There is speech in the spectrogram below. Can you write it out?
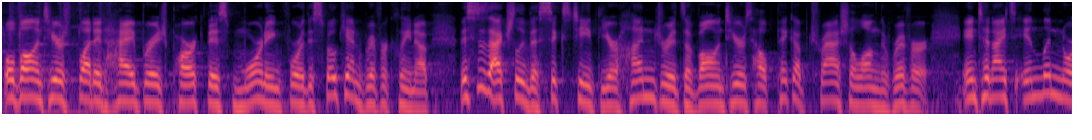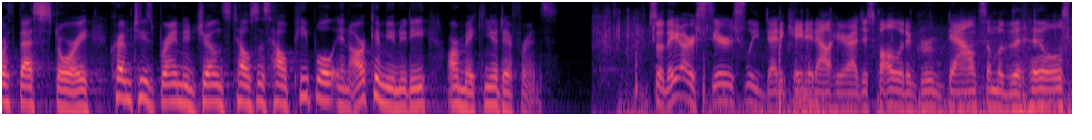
Well, volunteers flooded High Bridge Park this morning for the Spokane River cleanup. This is actually the 16th year hundreds of volunteers helped pick up trash along the river. In tonight's Inland Northwest story, KREM 2's Brandon Jones tells us how people in our community are making a difference. So they are seriously dedicated out here. I just followed a group down some of the hills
